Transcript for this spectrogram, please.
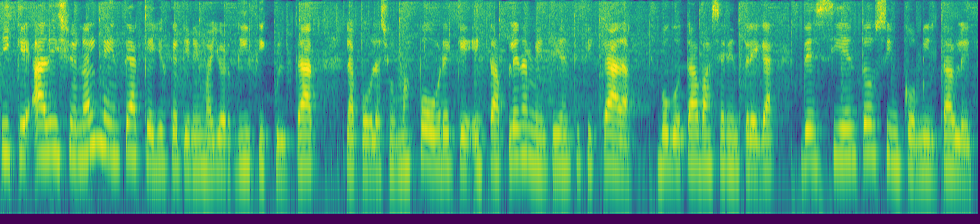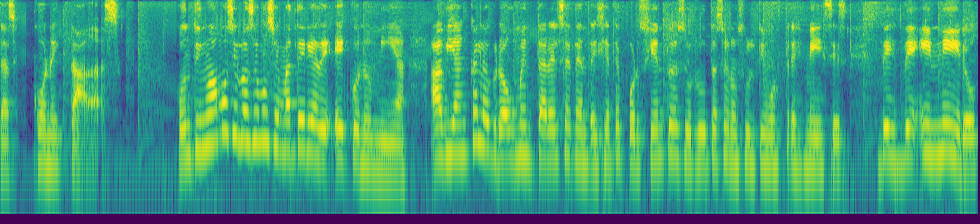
y que adicionalmente aquellos que tienen mayor dificultad, la población más pobre que está plenamente identificada, Bogotá va a hacer entrega de 105 mil tabletas conectadas. Continuamos y lo hacemos en materia de economía. Avianca logró aumentar el 77% de sus rutas en los últimos tres meses. Desde enero,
